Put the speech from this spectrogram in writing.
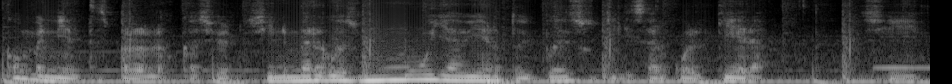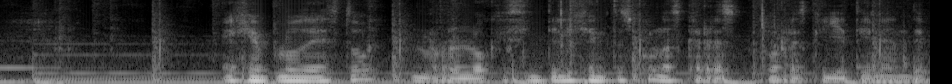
convenientes para la ocasión. Sin embargo, es muy abierto y puedes utilizar cualquiera. ¿sí? Ejemplo de esto, los relojes inteligentes con las correas que ya tienen de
